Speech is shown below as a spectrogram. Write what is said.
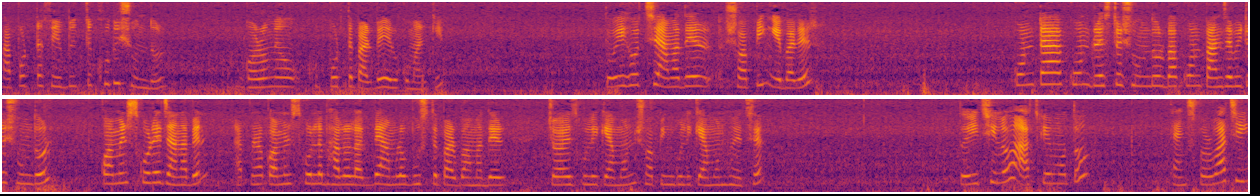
কাপড়টা ফেব্রিকটা খুবই সুন্দর। গরমেও খুব পরতে পারবে, এরকম আর কি। তো এই হচ্ছে আমাদের শপিং এবারের কোনটা, কোন ড্রেসটা সুন্দর বা কোন পাঞ্জাবিটা সুন্দর কমেন্টস করে জানাবেন। আপনারা কমেন্টস করলে ভালো লাগবে আমরা বুঝতে পারব আমাদের চয়েসগুলি কেমন শপিংগুলি কেমন হয়েছে। তো এই ছিল আজকের মতো। থ্যাংকস ফর ওয়াচিং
